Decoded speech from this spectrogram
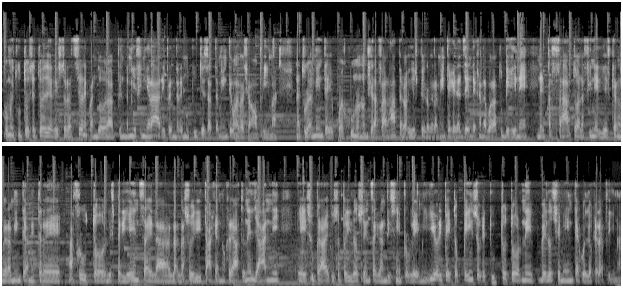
come tutto il settore della ristorazione, quando la pandemia finirà riprenderemo tutti esattamente come facevamo prima. Naturalmente qualcuno non ce la farà, però io spero veramente che le aziende che hanno lavorato bene nel passato alla fine riescano veramente a mettere a frutto l'esperienza e la, la, la solidità che hanno creato negli anni e superare questo periodo senza grandissimi problemi. Io ripeto, penso che tutto torni velocemente a quello che era prima.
